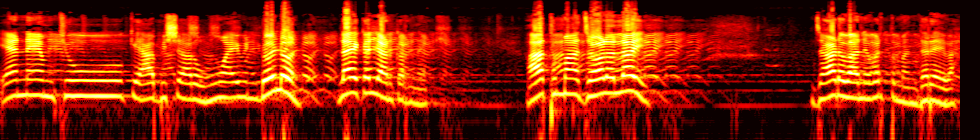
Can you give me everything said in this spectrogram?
એને એમ થયું કે આ બિચારો હું આવીને ડોયલો ને લાય કલ્યાણ કરી નાખી. હાથમાં જળ લઈ ઝાડવાને વર્તમાન ધરાવ્યા.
